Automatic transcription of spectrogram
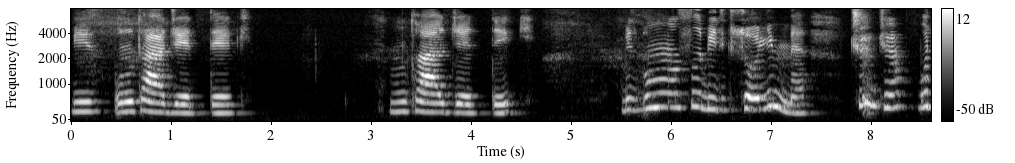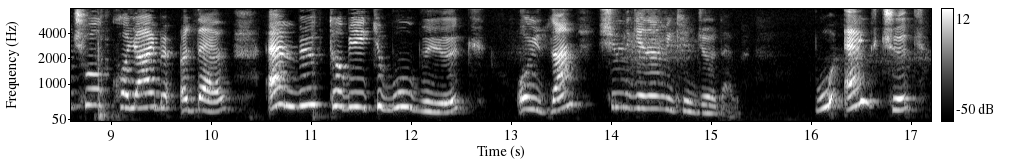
Biz bunu tercih ettik. Bunu tercih ettik. Biz bunu nasıl bildik söyleyeyim mi? Çünkü bu çok kolay bir ödev. En büyük tabii ki bu büyük. O yüzden şimdi gelelim ikinci ödeve. Bu en küçük.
